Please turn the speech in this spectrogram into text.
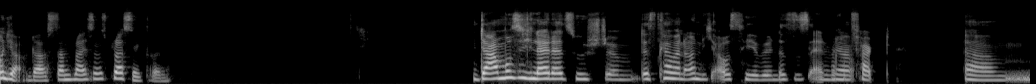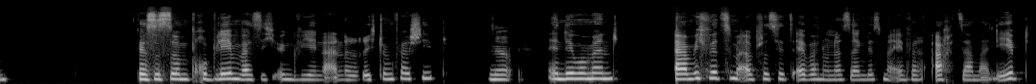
Und ja, da ist dann meistens Plastik drin. Da muss ich leider zustimmen. Das kann man auch nicht aushebeln. Das ist einfach Ja. ein Fakt. Ähm, das ist so ein Problem, was sich irgendwie in eine andere Richtung verschiebt Ja. in dem Moment. Ähm, ich würde zum Abschluss jetzt einfach nur noch sagen, dass man einfach achtsamer lebt.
